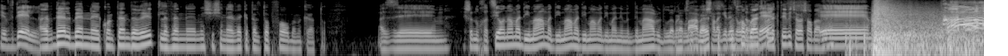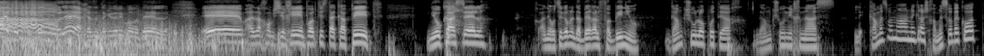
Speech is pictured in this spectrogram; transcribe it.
הבדל. ההבדל בין אה, קונטנדרית לבין אה, מישהי שנאבקת על top 4 במקרה הטוב. אז אה, יש לנו חצי עונה מדהימה, מדהימה, מדהימה, מדהימה, מדהימה, בוא ואפשר להגיד את זה עוד הרבה. קולקטיבית, שלוש, ארבע, ארבע. אה, זה פשוט מעולה, אחרי זה תגידו לי בורדל. אז אנחנו ממשיכים, פודקאסט הכפית, ניו קאסל. אני רוצה גם לדבר על פביניו. גם כשהוא לא פותח, גם כשהוא נכנס. כמה זמן הוא על המגרש? 15 דקות?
